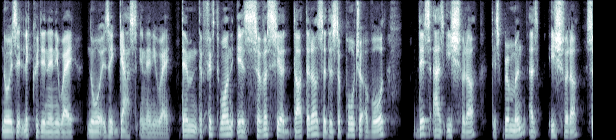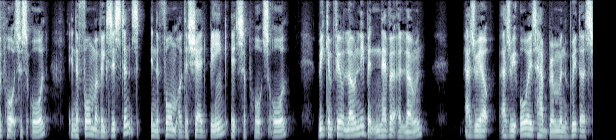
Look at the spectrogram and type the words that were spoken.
nor is it liquid in any way, nor is it gas in any way. Then the fifth one is Sarvasya Datara, so the supporter of all. This as Ishvara, this Brahman as Ishvara supports us all. In the form of existence, in the form of the shared being, it supports all. We can feel lonely, but never alone as we are, as we always have Brahman with us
